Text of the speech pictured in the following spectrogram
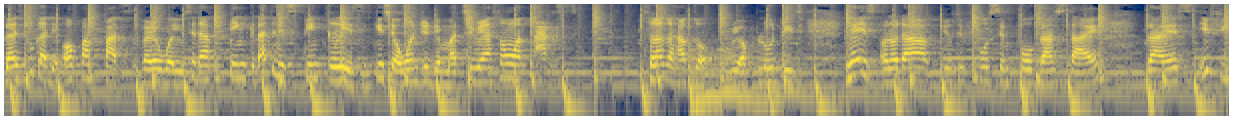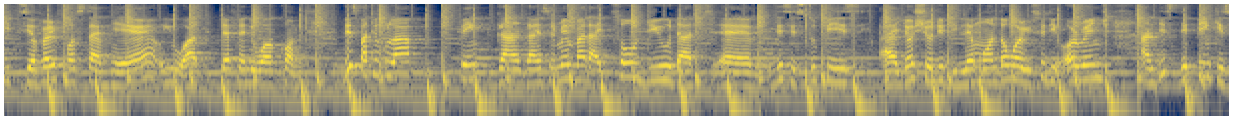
Guys look at the upper parts very well. You see that pink? That thing is pink lace in case you're wondering the material. Someone asked. So that's why i have to re-upload it here is another beautiful simple gown style. Guys if it's your very first time here you are definitely welcome. This particular pink gown guys remember that i told you that um, this is two piece. I just showed you the lemon. Don't worry you see the orange? And this the pink is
